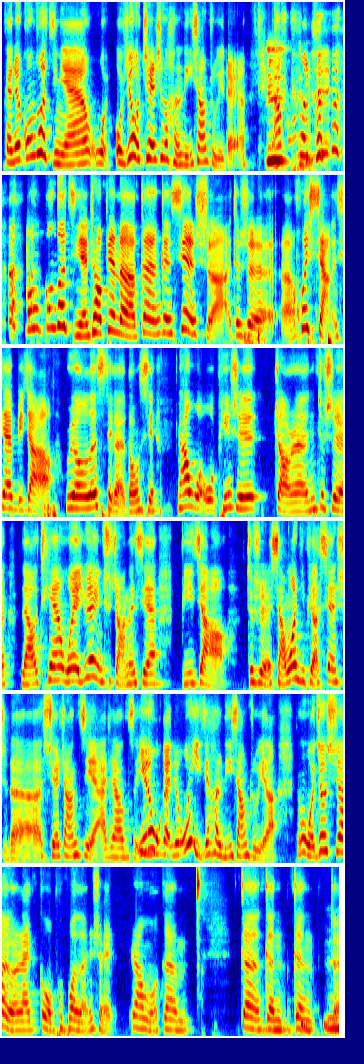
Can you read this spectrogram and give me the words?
感觉工作几年，我我觉得我之前是个很理想主义的人，然后工作几工工作几年之后变得更更现实了，就是呃会想一些比较 realistic 的东西。然后我我平时找人就是聊天，我也愿意去找那些比较。就是想问题比较现实的学长姐啊，这样子，因为我感觉我已经很理想主义了，我就需要有人来给我泼泼冷水，让我更、更、更、更对。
